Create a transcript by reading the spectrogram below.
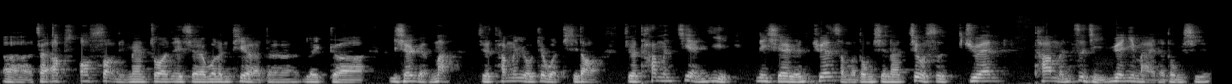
呃，在 Up Offshore 里面做那些 volunteer 的那个一些人嘛，就他们有给我提到，就他们建议那些人捐什么东西呢？就是捐他们自己愿意买的东西。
